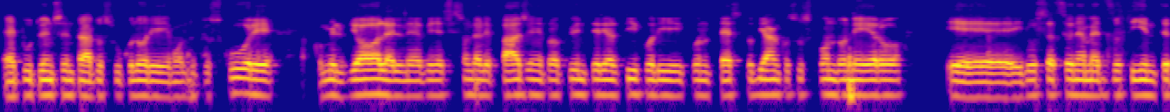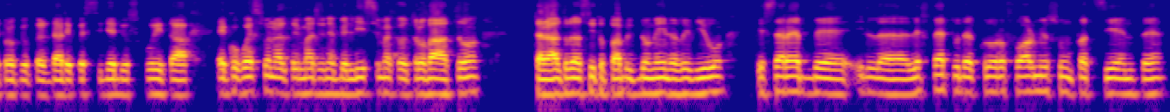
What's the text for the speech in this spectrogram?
è tutto incentrato su colori molto più scuri, come il viola, il ci sono delle pagine, proprio interi articoli con testo bianco su sfondo nero e illustrazioni a mezzo tinte proprio per dare quest'idea di oscurità. Ecco, questa è un'altra immagine bellissima che ho trovato, tra l'altro dal sito Public Domain Review, che sarebbe il, l'effetto del cloroformio su un paziente,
